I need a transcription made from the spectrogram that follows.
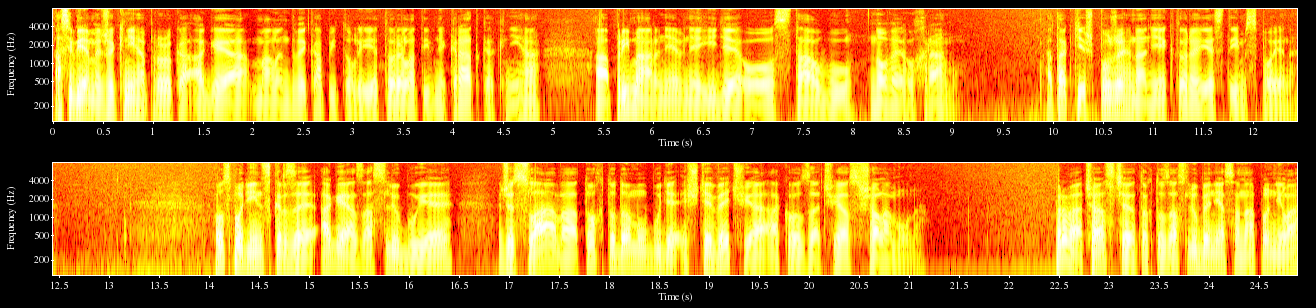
Asi vieme, že kniha proroka Agea má len dve kapitoly. Je to relatívne krátka kniha a primárne v nej ide o stavbu nového chrámu. A taktiež požehnanie, ktoré je s tým spojené. Hospodín skrze Agea zasľubuje, že sláva tohto domu bude ešte väčšia ako za čias Šalamúna. Prvá časť tohto zasľúbenia sa naplnila,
